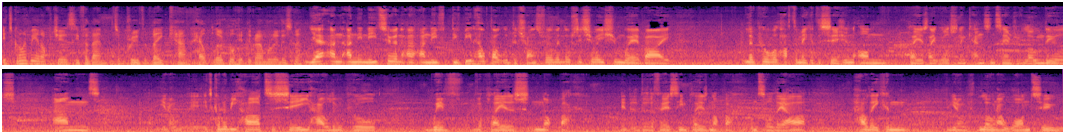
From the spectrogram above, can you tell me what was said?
it's going to be an opportunity for them to prove that they can help Liverpool hit the ground running, isn't it? Yeah, and, and they need to, and, and they've, they've been helped out with the transfer window situation whereby Liverpool will have to make a decision on players like Wilson and Kent in terms of loan deals, and you know it's going to be hard to see how Liverpool, with the players not back, the first team players not back until they are, how they can, you know, loan out one, two,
